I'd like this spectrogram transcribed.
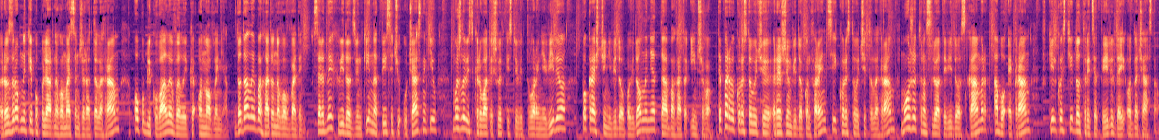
Розробники популярного месенджера Telegram опублікували велике оновлення, додали багато нововведень. Серед них відеодзвінки на тисячу учасників, можливість керувати швидкістю відтворення відео, покращені відеоповідомлення та багато іншого. Тепер, використовуючи режим відеоконференції, користувачі Telegram можуть транслювати відео з камер або екран кількості до 30 людей одночасно.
